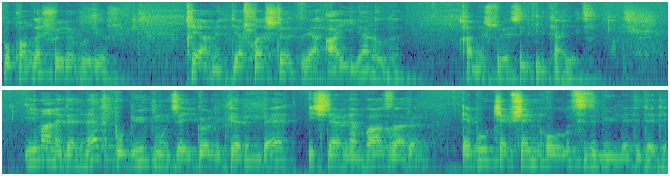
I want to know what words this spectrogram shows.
bu konuda şöyle buyuruyor. Kıyamet yaklaştı ve ay yarıldı. Kamer suresinin ilk ayeti. İman edenler bu büyük mucizeyi gördüklerinde içlerinden bazıları Ebu Kepşe'nin oğlu sizi büyüledi dedi.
